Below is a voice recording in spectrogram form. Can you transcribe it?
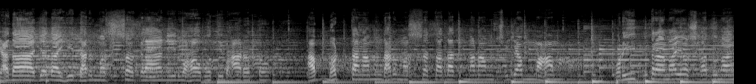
যদা যদা হি ধর্মস্য গ্লানির্ভবতি ভারত অভ্যর্তনম ধর্মস্য তদাত্মনাম সৃজম্মহম পরিত্রাণায় সাধুনাং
